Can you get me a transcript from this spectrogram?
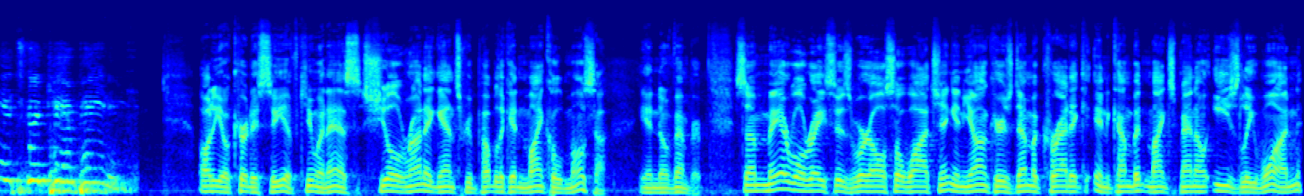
it's good campaigning. Audio courtesy of QNS. She'll run against Republican Michael Mossa in November. Some mayoral races we're also watching. In Yonkers, Democratic incumbent Mike Spano easily won.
